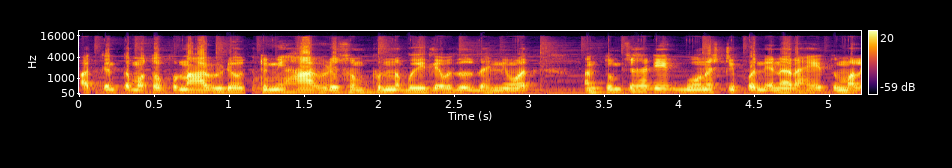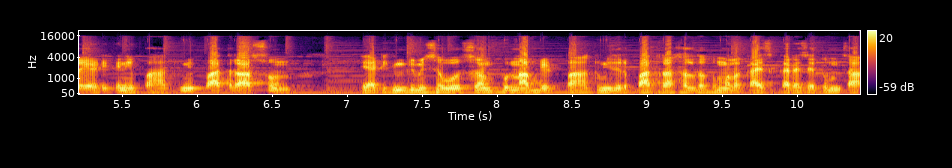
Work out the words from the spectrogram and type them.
अत्यंत महत्त्वपूर्ण हा व्हिडिओ तुम्ही हा व्हिडिओ संपूर्ण बघितल्याबद्दल धन्यवाद. आणि तुमच्यासाठी एक बोनस टिप पण देणार आहे. तुम्हाला या ठिकाणी पहा तुम्ही पात्र असून या ठिकाणी तुम्ही सर्व संपूर्ण अपडेट पहा. तुम्ही जर पात्र असाल तर तुम्हाला काय करायचं आहे तुमचा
